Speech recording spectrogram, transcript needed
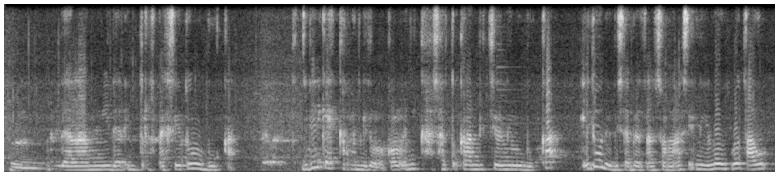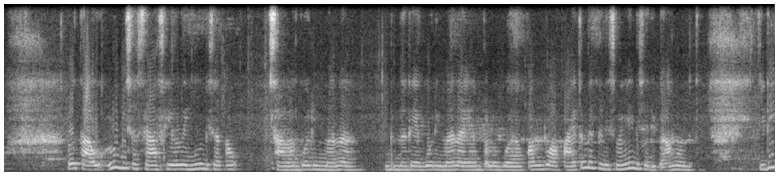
Hmm. mendalami dan introspeksi itu lu buka jadi kayak keran gitu loh. Kalau ini satu keran kecil ini lu buka itu udah bisa bertransformasi nih. Lu lu tahu lu tahu lu bisa self healing lu bisa tahu salah gue di mana benernya gue di mana yang perlu gue lakukan tuh apa. Itu mekanismenya bisa dibangun gitu. Jadi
